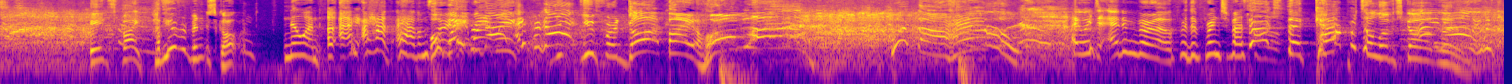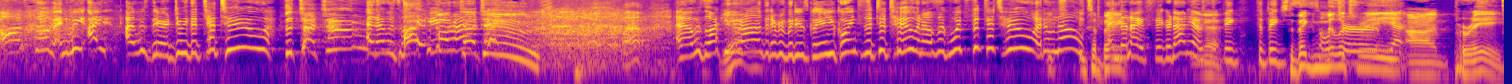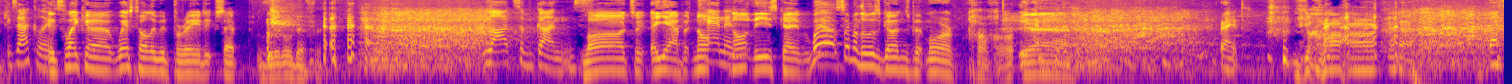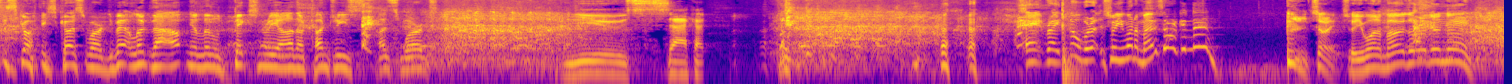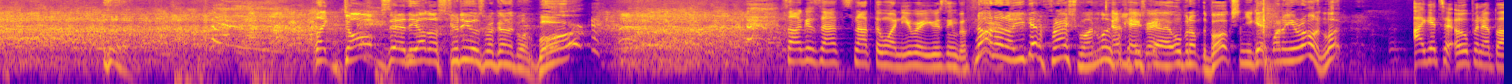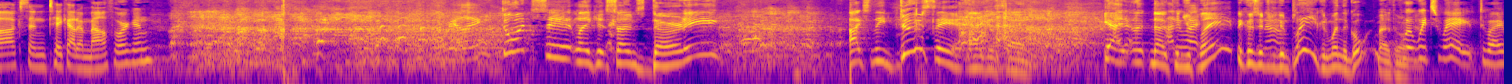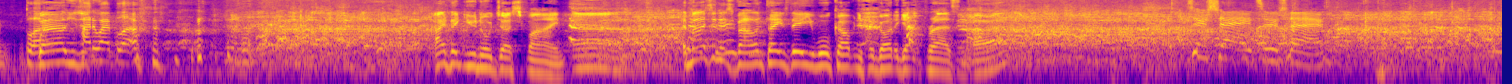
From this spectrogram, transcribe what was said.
It's fine. Have you ever been to Scotland? No, I'm. Uh, I, I have. I have. I'm Oh, sorry. wait, I forgot. wait, wait. I forgot. You, you forgot my homeland? What the hell? I went to Edinburgh for the Fringe festival. That's the capital of Scotland. I know. It was awesome, and we. I. I was there doing the tattoo. The tattoo. And I was walking I've got around. tattoos. Wow. And I was walking Yeah. around, and everybody was going, "Are you going to the tattoo?" And I was like, "What's the tattoo? I don't It's- know." it's a big- And then I figured out, yeah, it was Yeah. the big, the big, It's the big soldier- military Yeah. uh, parade. Exactly. It's like a West Hollywood parade, except a little different. Lots of guns. Lots of uh, yeah, but not Cannons. not these kind. Well, Yeah. some of those guns, but more. yeah. Right. That's a Scottish cuss word. You better look that up in your little dictionary of other countries' cuss words. You sack it. Eh, right, no, we're, so you want a mouth organ then? Sorry, so you want a mouth organ then? like dogs in the other studios were going to go, what? As long as that's not the one you were using before. No, no, no, you get a fresh one. Look, you Okay, just great. uh, open up the box and you get one of your own. Look. I get to open a box and take out a mouth organ. really? Don't say it like it sounds dirty. Actually, do say it like it sounds. Yeah, uh, now, how can you I- play? Because if you can play, you can win the golden mouth Well, which way do I blow? Well, you just... How do I blow? I think you know just fine. Uh, imagine it's Valentine's Day, you woke up and you forgot to get a present, all right? touche, touche.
